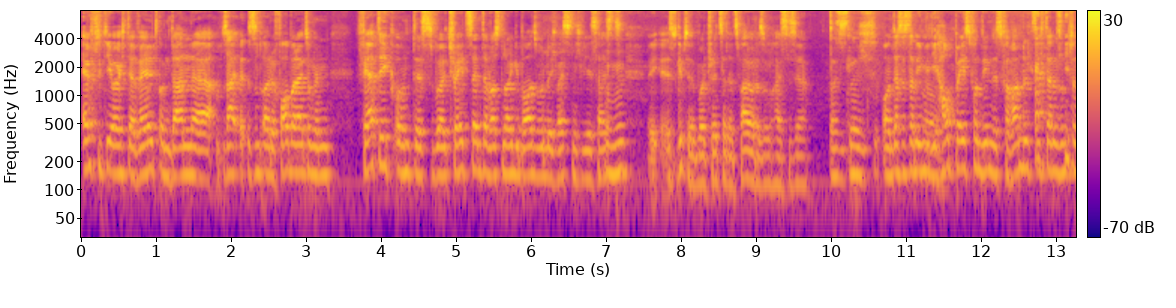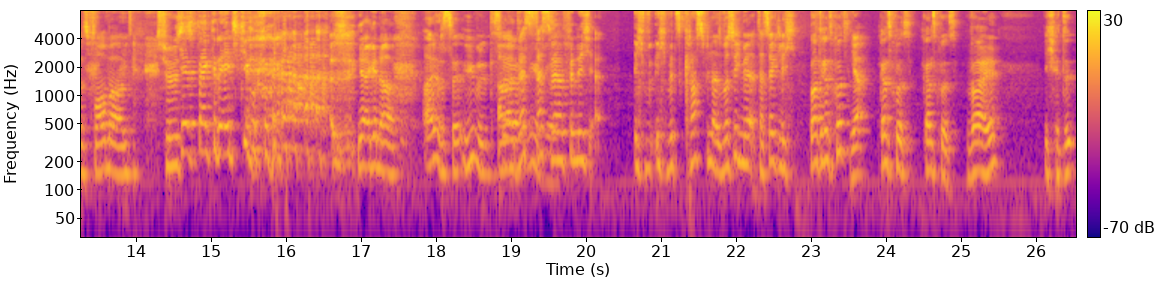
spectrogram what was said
öffnet ihr euch der Welt und dann äh, sind eure Vorbereitungen fertig und das World Trade Center, was neu gebaut wurde, ich weiß nicht, wie es heißt, Mhm. es gibt ja World Trade Center 2 oder so, heißt es ja. Das ist nicht. Und das ist dann irgendwie die Hauptbase von denen, das verwandelt sich dann in so einen Transformer und tschüss. Get back to the HQ! Ja, genau. Alter, das wäre übel. Das Aber wär das, mega das geil. wäre, finde ich, ich, ich würde es krass finden. Also, was ich mir tatsächlich. Warte, ganz kurz? Ja. Ganz kurz, ganz kurz. Weil ich hätte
